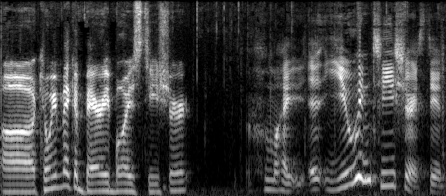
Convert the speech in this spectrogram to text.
Uh, can we make a Berry Boys t-shirt? Oh my, uh, you in t-shirts, dude.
